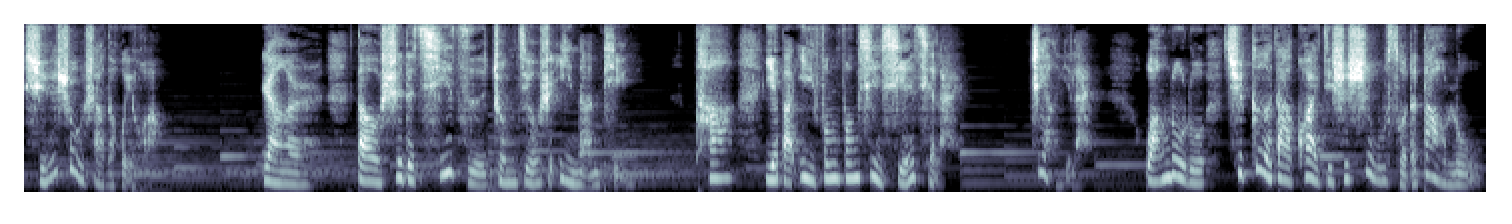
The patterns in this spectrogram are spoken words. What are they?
学术上的辉煌。然而，导师的妻子终究是意难平，他也把一封封信写起来。这样一来，王露露去各大会计师事务所的道路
